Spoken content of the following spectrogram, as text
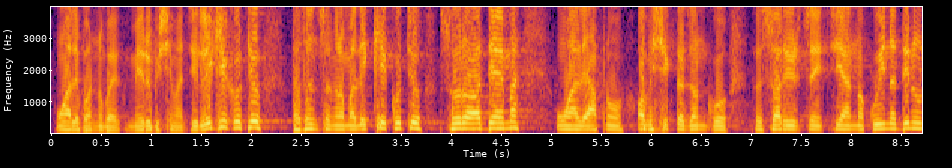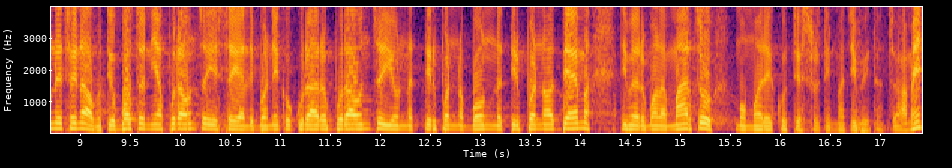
उहाँले भन्नुभएको मेरो विषयमा जे लेखिएको थियो भजन सङ्ग्रहमा लेखिएको थियो सोह्र अध्यायमा उहाँले आफ्नो अभिषेक्त जनको शरीर चाहिँ चियानमा कुहिन दिनुहुने छैन अब त्यो वचन यहाँ पुरा हुन्छ यसैले बनेको कुराहरू पुरा हुन्छ यो त्रिपन्न बाउन्न त्रिपन्न अध्यायमा तिमीहरू मलाई मार्छौ म मरेको तेस्रो दिनमा जीवित हुन्छ आमेन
